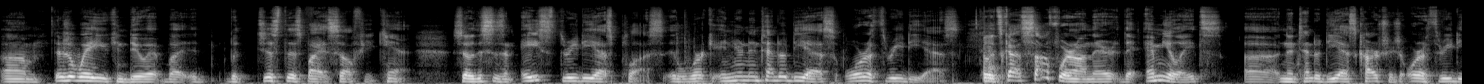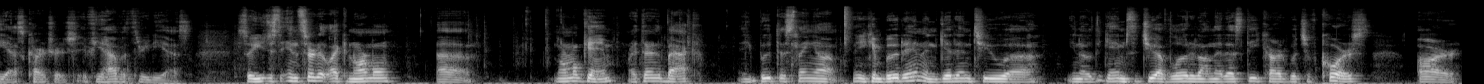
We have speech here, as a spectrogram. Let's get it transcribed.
Um, there's a way you can do it, but it, with just this by itself, you can't. So this is an Ace 3DS Plus. It'll work in your Nintendo DS or a 3DS. So it's got software on there that emulates a Nintendo DS cartridge or a 3DS cartridge if you have a 3DS. So you just insert it like a normal, uh, normal game right there in the back, and you boot this thing up. And you can boot in and get into, uh, you know, the games that you have loaded on that SD card, which of course are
